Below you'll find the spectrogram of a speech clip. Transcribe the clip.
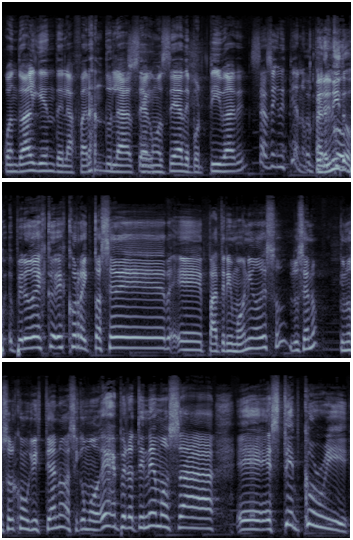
cuando alguien de la farándula, sea como sea, deportiva, se hace cristiano. Pero, es, pero es, co- es correcto hacer eh, patrimonio de eso, Luciano. Que nosotros como cristianos, así como, eh, pero tenemos a eh, Steve Curry,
